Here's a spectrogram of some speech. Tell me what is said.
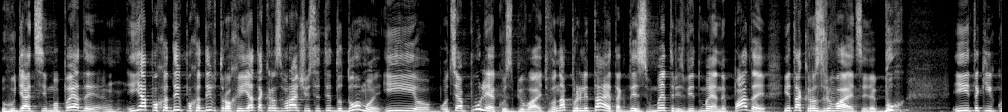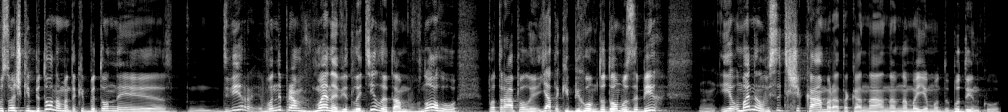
гудять ці мопеди. І я походив, походив трохи, я так розворачуюсь іти додому, і оця пуля, яку збивають, вона прилітає так десь в метрі від мене, падає і так розривається, так бух. І такі кусочки бетону, мене такий бетонний двір, вони прям в мене відлетіли, там в ногу потрапили. Я таки бігом додому забіг. І у мене висить ще камера така на, на, на моєму будинку.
